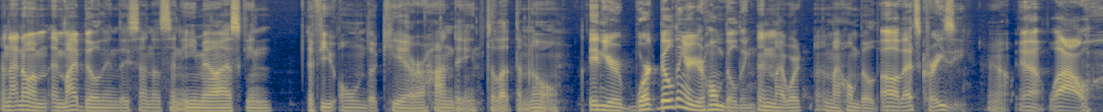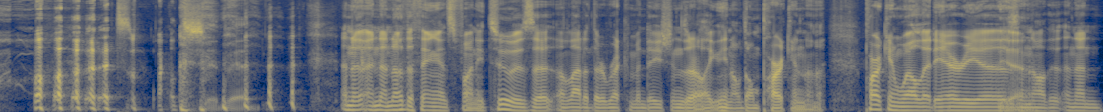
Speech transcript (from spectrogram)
And I know in, in my building, they sent us an email asking if you owned a Kia or a Hyundai to let them know In your work building or your home building? in my work, in my home building. Oh, that's crazy. Yeah. Yeah. Wow. that's wild shit, man. And, and another thing that's funny too is that a lot of their recommendations are like, you know, don't park in the park in well lit areas Yeah. and all that. And then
